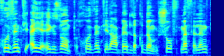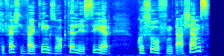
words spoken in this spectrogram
خذ أنت أي exemple خذ أنت العباد القدم شوف مثلا كيفاش ال Vikings وقت اللي يصير كسوف نتاع شمس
